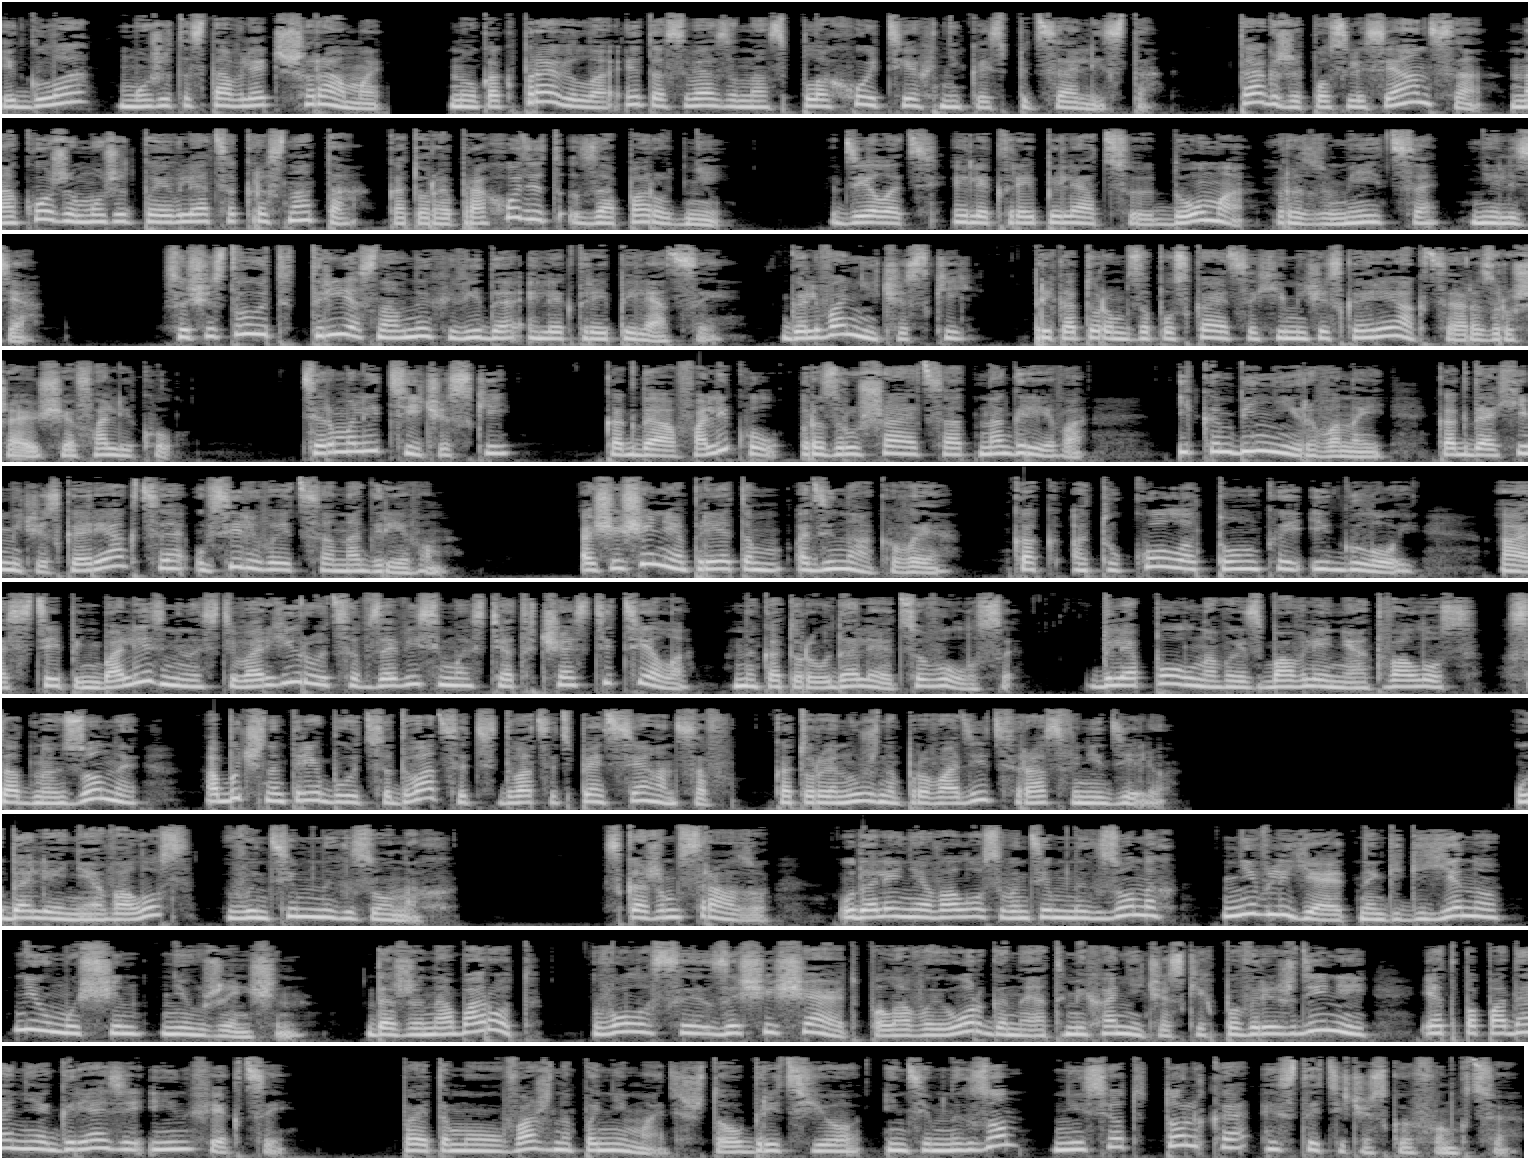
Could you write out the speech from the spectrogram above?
Игла может оставлять шрамы, но, как правило, это связано с плохой техникой специалиста. Также после сеанса на коже может появляться краснота, которая проходит за пару дней. Делать электроэпиляцию дома, разумеется, нельзя. Существует три основных вида электроэпиляции. Гальванический, при котором запускается химическая реакция, разрушающая фолликул. Термолитический, когда фолликул разрушается от нагрева – и комбинированной, когда химическая реакция усиливается нагревом. Ощущения при этом одинаковые, как от укола тонкой иглой, а степень болезненности варьируется в зависимости от части тела, на которой удаляются волосы. Для полного избавления от волос с одной зоны обычно требуется 20-25 сеансов, которые нужно проводить раз в неделю. Удаление волос в интимных зонах. Скажем сразу – Удаление волос в интимных зонах не влияет на гигиену ни у мужчин, ни у женщин. Даже наоборот, волосы защищают половые органы от механических повреждений и от попадания грязи и инфекций. Поэтому важно понимать, что бритье интимных зон несет только эстетическую функцию.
